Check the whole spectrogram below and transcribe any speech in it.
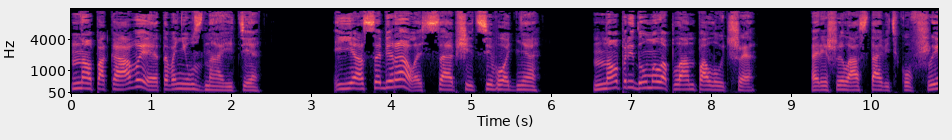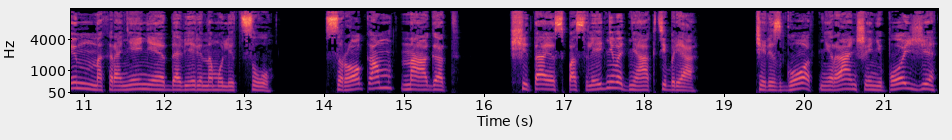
«Но пока вы этого не узнаете. Я собиралась сообщить сегодня, но придумала план получше. Решила оставить кувшин на хранение доверенному лицу. Сроком на год, считая с последнего дня октября. Через год, ни раньше, ни позже,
